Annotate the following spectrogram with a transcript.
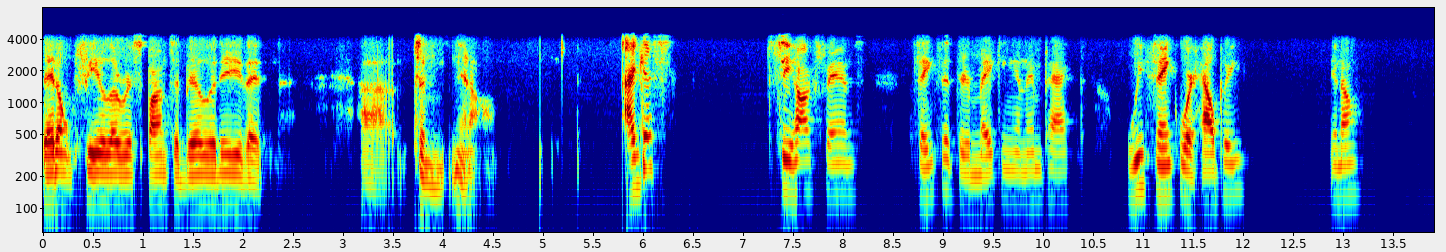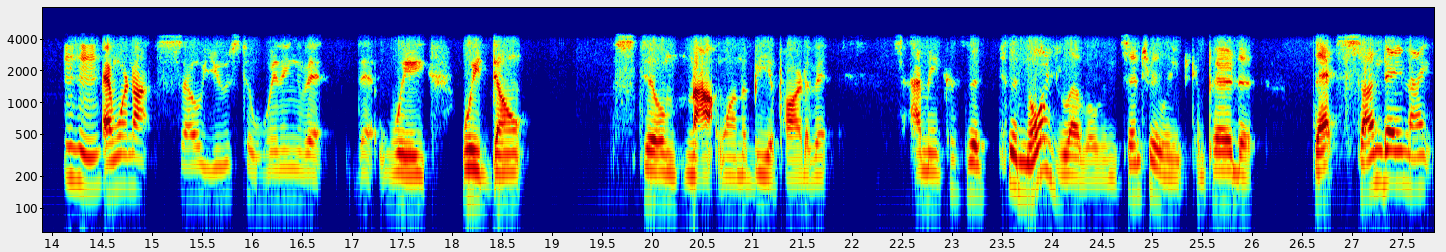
they don't feel a responsibility that uh to you know I guess Seahawks fans think that they're making an impact. We think we're helping, you know, Mhm. and we're not so used to winning that that we we don't still not want to be a part of it. I mean, because the the noise level in CenturyLink compared to that Sunday night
